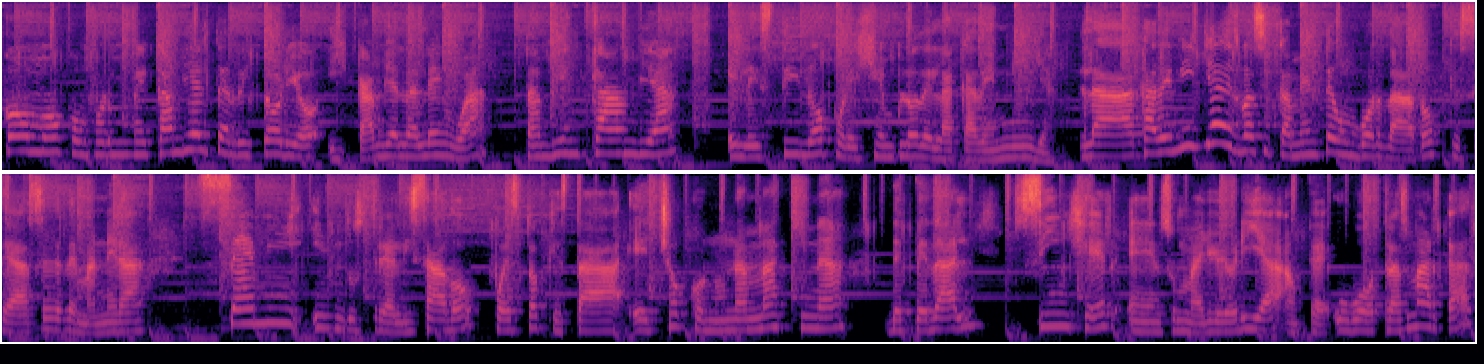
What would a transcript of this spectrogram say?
cómo conforme cambia el territorio y cambia la lengua, también cambia el estilo, por ejemplo, de la cadenilla. La cadenilla es básicamente un bordado que se hace de manera semi-industrializado, puesto que está hecho con una máquina de pedal Singer en su mayoría, aunque hubo otras marcas,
